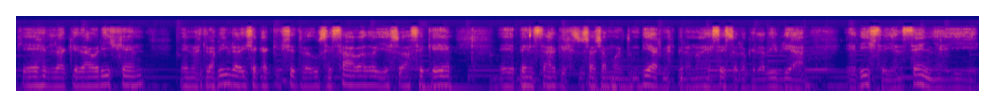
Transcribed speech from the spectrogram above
que es la que da origen en nuestras Biblias, dice que aquí se traduce sábado y eso hace que eh, pensar que Jesús haya muerto un viernes, pero no es eso lo que la Biblia eh, dice y enseña. Y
